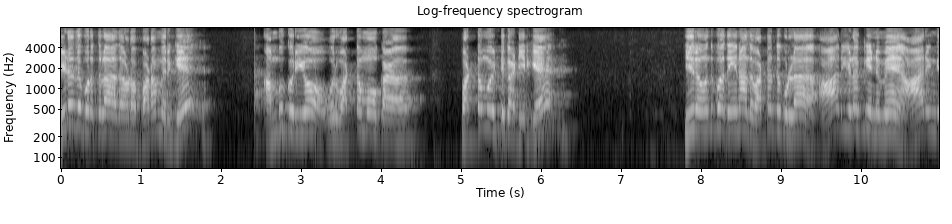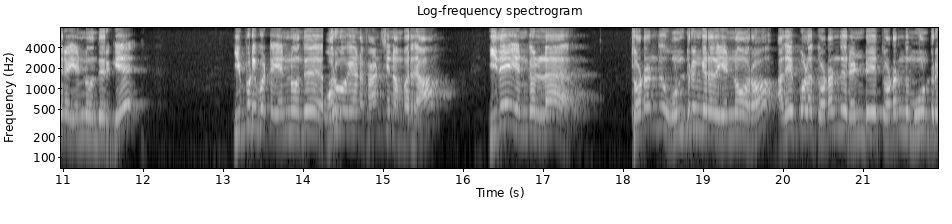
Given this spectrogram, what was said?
இடதுபுறத்தில் அதோட படம் இருக்கு. அம்புக்குறியோ ஒரு வட்டமோ க வட்டமோ இட்டு காட்டியிருக்கேன். இதில் வந்து பார்த்தீங்கன்னா அந்த வட்டத்துக்குள்ள ஆறு இலக்கு எண்ணுமே ஆறுங்கிற எண் வந்து இருக்கு. இப்படிப்பட்ட எண் வந்து ஒரு வகையான ஃபேன்சி நம்பர் தான். இதே எண்களில் தொடர்ந்து ஒன்றுங்கிற எண்ணும் வரும்? அதே போல் தொடர்ந்து ரெண்டு தொடர்ந்து மூன்று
